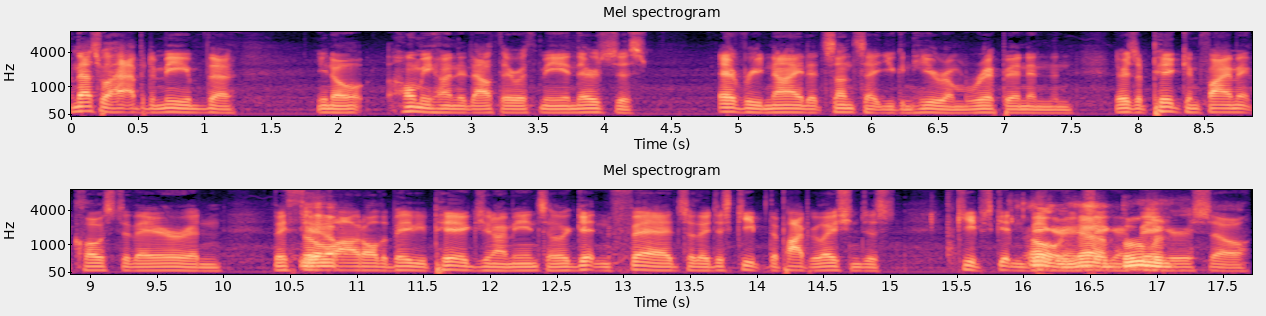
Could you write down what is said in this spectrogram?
and that's what happened to me. The, you know, homie hunted out there with me, and there's just every night at sunset you can hear them ripping, and then there's a pig confinement close to there, and they throw Yeah. out all the baby pigs. You know what I mean? So they're getting fed, so they just keep the population just keeps getting bigger Oh, and yeah, bigger booming. and bigger. So.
